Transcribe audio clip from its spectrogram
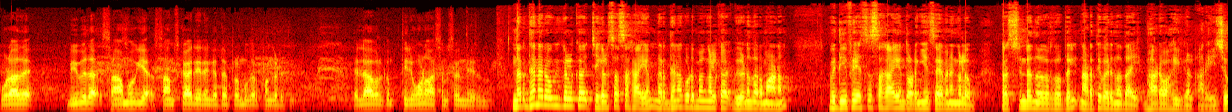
കൂടാതെ വിവിധ സാമൂഹിക സാംസ്കാരിക രംഗത്തെ പ്രമുഖർ പങ്കെടുത്തു. എല്ലാവർക്കും തിരുവോണ ആശംസകൾ നേരുന്നു. നിർധന രോഗികൾക്ക് ചികിത്സാ സഹായം നിർധന കുടുംബങ്ങൾക്ക് വീട് നിർമ്മാണം വിദ്യാഭ്യാസ സഹായം തുടങ്ങിയ സേവനങ്ങളും ട്രസ്റ്റിന്റെ നേതൃത്വത്തിൽ നടത്തിവരുന്നതായി ഭാരവാഹികൾ അറിയിച്ചു.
